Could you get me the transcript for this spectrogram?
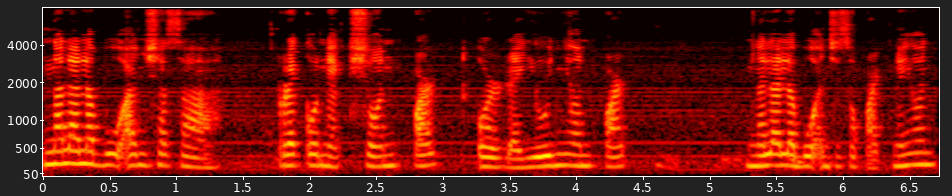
nalalabuan siya sa reconnection part or reunion part. Nalalabuan siya sa part na yun.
